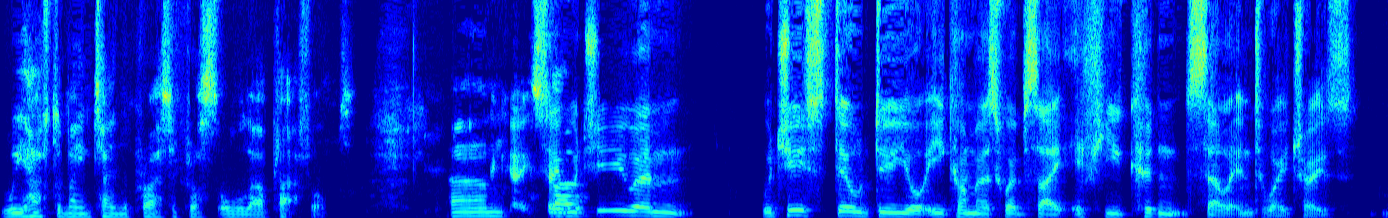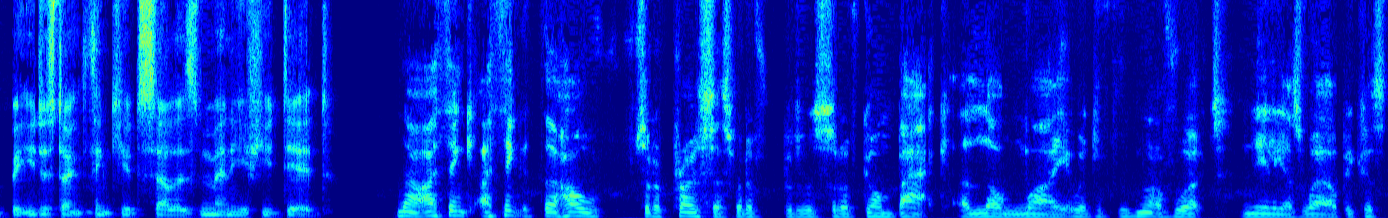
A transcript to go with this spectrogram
we have to maintain the price across all our platforms. Um, okay, so, so would you um, would you still do your e-commerce website if you couldn't sell it into Waitrose, but you just don't think you'd sell as many if you did? No, I think I think the whole sort of process would have would have sort of gone back a long way. It would, have, would not have worked nearly as well because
